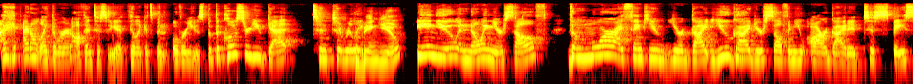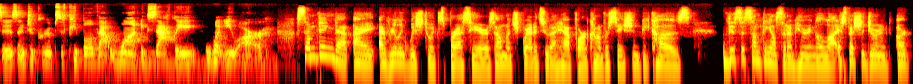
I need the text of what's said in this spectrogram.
I I don't like the word authenticity. I feel like it's been overused. But the closer you get to to really being you, being you and knowing yourself, the more I think you your guide you guide yourself and you are guided to spaces and to groups of people that want exactly what you are. Something that I, I really wish to express here is how much gratitude I have for our conversation because this is something else that I'm hearing a lot, especially during our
